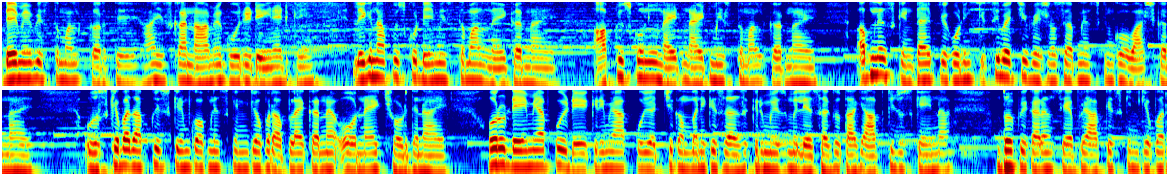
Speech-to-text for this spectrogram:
डे में भी इस्तेमाल करते हैं। हाँ इसका नाम है गोरी डे नाइट क्रीम लेकिन आपको इसको डे में इस्तेमाल नहीं करना है। आपको इसको नाइट नाइट में इस्तेमाल करना है। अपने स्किन टाइप के अकॉर्डिंग किसी भी अच्छी फेस वॉश से अपने स्किन को वॉश करना है। और उसके बाद आपको इस क्रीम को अपने स्किन के ऊपर अप्लाई करना है और नाइट छोड़ देना है। और डे में आप कोई डे क्रीम या कोई अच्छी कंपनी की सनस्क्रीम यूज़ में ले सकते हो ताकि आपकी जो स्किन ना, दो के कारण सेफ़ रहे, आपकी स्किन के ऊपर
